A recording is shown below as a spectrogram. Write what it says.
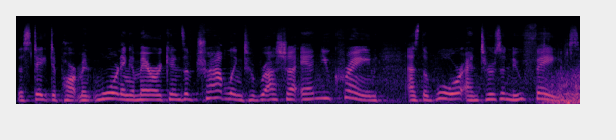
The State Department warning Americans of traveling to Russia and Ukraine as the war enters a new phase.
